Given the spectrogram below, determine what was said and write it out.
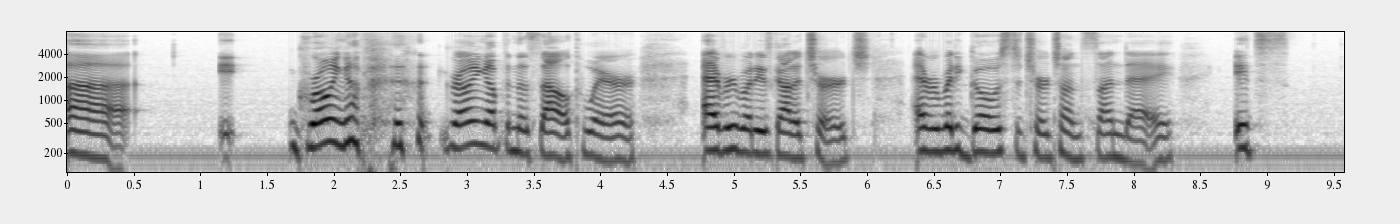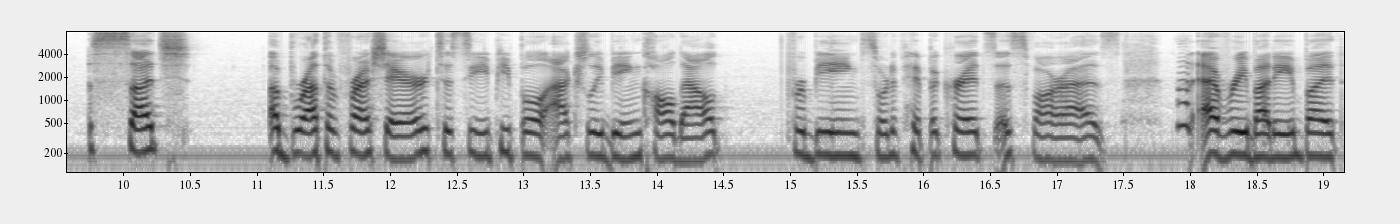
uh, it, growing up, growing up in the South, where everybody's got a church, everybody goes to church on Sunday. It's such a breath of fresh air to see people actually being called out for being sort of hypocrites as far as not everybody, but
